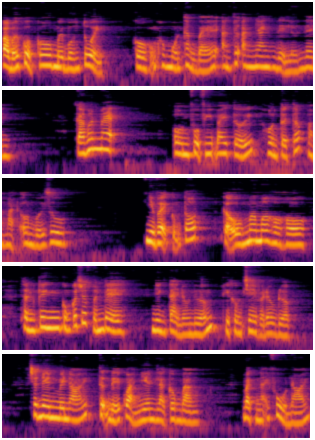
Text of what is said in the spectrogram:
Bảo bối của cô mười bốn tuổi, cô cũng không muốn thằng bé ăn thức ăn nhanh để lớn lên. Cảm ơn mẹ ôn phụ phi bay tới, hôn tới tấp vào mặt ôn bối du. Như vậy cũng tốt, cậu mơ mơ hồ hồ, thần kinh cũng có chút vấn đề, nhưng tài nấu nướng thì không chê vào đâu được. Cho nên mới nói, thượng đế quả nhiên là công bằng. Bạch nãi phủ nói.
